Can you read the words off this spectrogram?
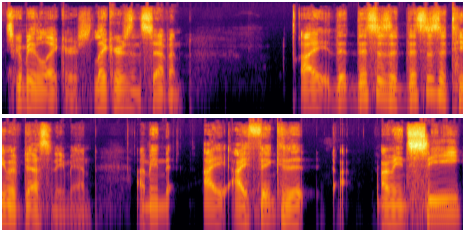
It's to be the Lakers. Lakers in seven. I th- this is a this is a team of destiny, man. I mean, I I think that I mean, see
